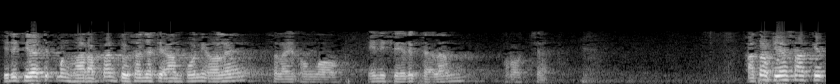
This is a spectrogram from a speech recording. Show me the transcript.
Jadi dia mengharapkan dosanya diampuni oleh selain Allah. Ini syirik dalam rojak. Atau dia sakit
